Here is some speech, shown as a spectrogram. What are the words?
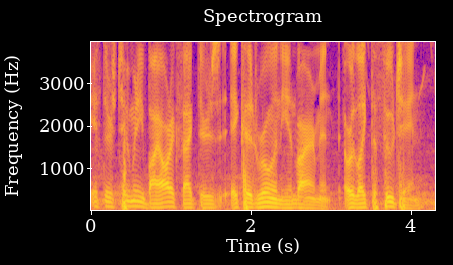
If there's too many biotic factors, it could ruin the environment or like the food chain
